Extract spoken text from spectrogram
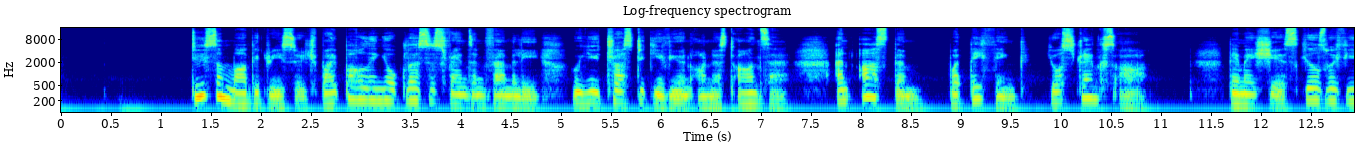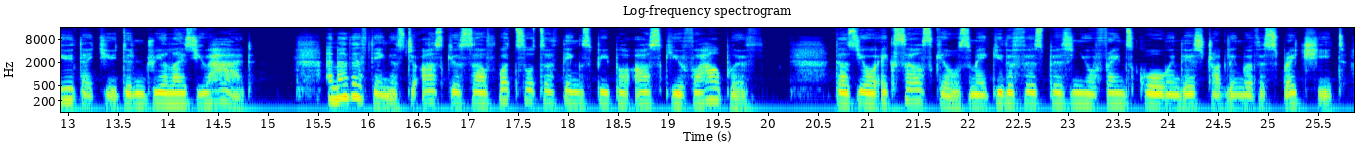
Do some market research by polling your closest friends and family who you trust to give you an honest answer and ask them what they think your strengths are. They may share skills with you that you didn't realize you had. Another thing is to ask yourself what sorts of things people ask you for help with. Does your Excel skills make you the first person your friends call when they're struggling with a spreadsheet?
